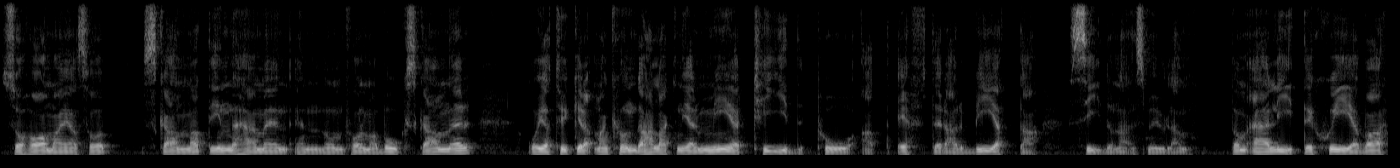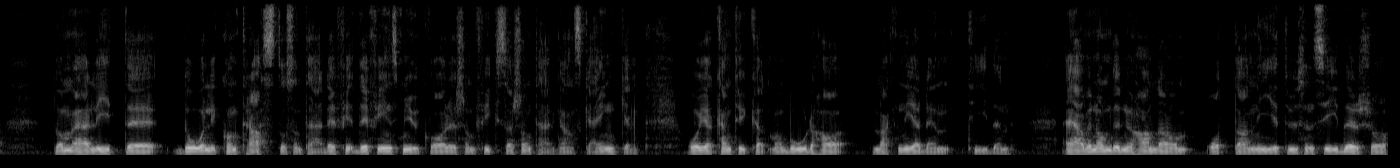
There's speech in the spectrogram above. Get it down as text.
så har man alltså skannat in det här med en, en, någon form av bokskanner. Och jag tycker att man kunde ha lagt ner mer tid på att efterarbeta sidorna en smula. De är lite skeva, de är lite dålig kontrast och sånt där. Det, det finns mjukvaror som fixar sånt här ganska enkelt. Och jag kan tycka att man borde ha lagt ner den tiden. Även om det nu handlar om 8-9 tusen sidor så,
